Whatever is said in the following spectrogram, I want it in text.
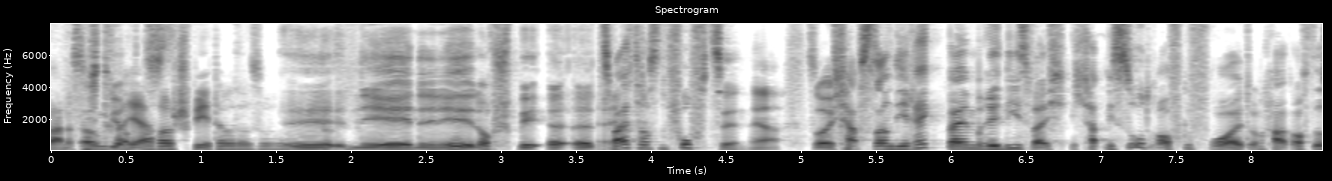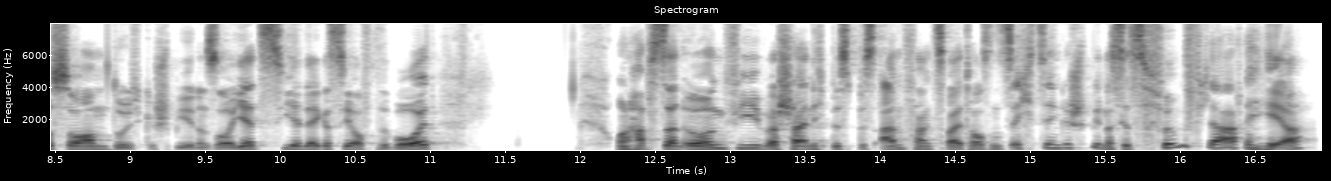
Waren das nicht drei Jahre später oder so? Äh, nee, nee, nee, noch später. Äh, äh, 2015, ja. So, ich hab's dann direkt beim Release, weil ich, ich habe mich so drauf gefreut und Heart of the Storm durchgespielt. Und so, jetzt hier Legacy of the Void. Und hab's dann irgendwie wahrscheinlich bis, bis Anfang 2016 gespielt. Das ist jetzt fünf Jahre her.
